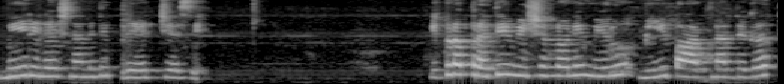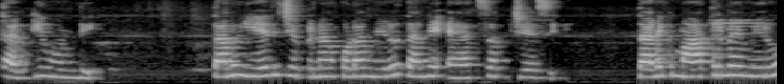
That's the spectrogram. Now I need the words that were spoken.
మీ రిలేషన్ అనేది బ్రేక్ చేసి ఇక్కడ ప్రతి విషయంలోని మీరు మీ పార్ట్నర్ దగ్గర తగ్గి ఉండి తను ఏది చెప్పినా కూడా మీరు దాన్ని యాక్సెప్ట్ చేసి తనకి మాత్రమే మీరు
